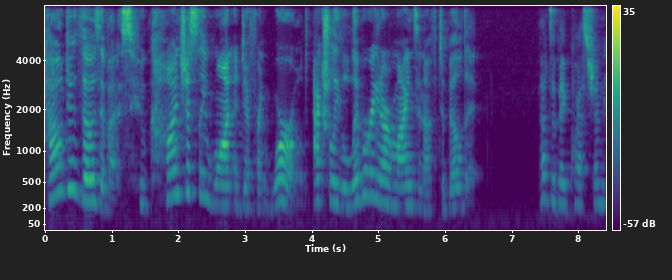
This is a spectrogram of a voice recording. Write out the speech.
How do those of us who consciously want a different world actually liberate our minds enough to build it? That's a big question.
